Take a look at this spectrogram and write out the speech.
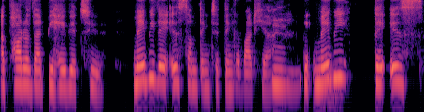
a part of that behavior too. Maybe there is something to think about here. Mm. Be- Maybe there is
